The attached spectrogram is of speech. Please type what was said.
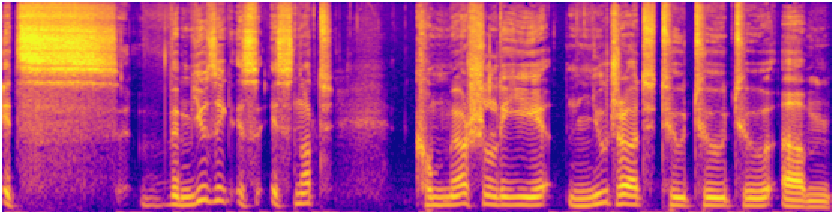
it's the music is is not commercially neutered to to to um,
